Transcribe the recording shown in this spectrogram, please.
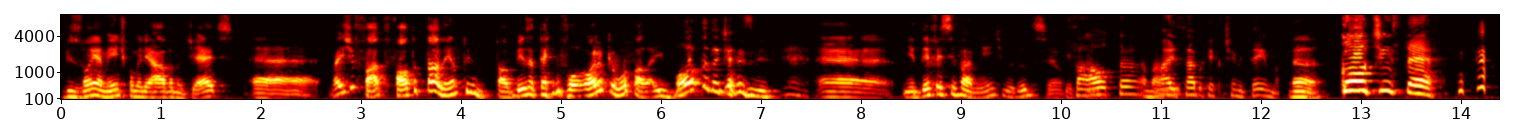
bizonhamente como ele errava no Jets, é, mas de fato falta talento, em- talvez até em volta, olha o que eu vou falar, em volta do Jalen Smith. É, e defensivamente, meu Deus do céu. Falta, Tá mas sabe o que, que o time tem, mano? Ah, Coaching staff!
